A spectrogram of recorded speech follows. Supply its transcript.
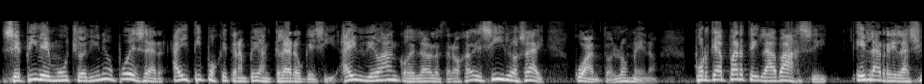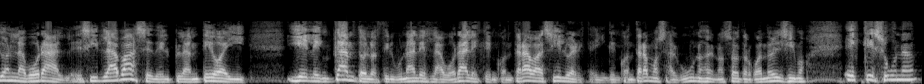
¿Se pide mucho dinero? Puede ser. ¿Hay tipos que trampean? Claro que sí. ¿Hay bancos del lado de los trabajadores? Sí, los hay. ¿Cuántos? Los menos. Porque aparte la base es la relación laboral, es decir, la base del planteo ahí y el encanto de los tribunales laborales que encontraba Silverstein, que encontramos algunos de nosotros cuando lo hicimos, es que es una,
